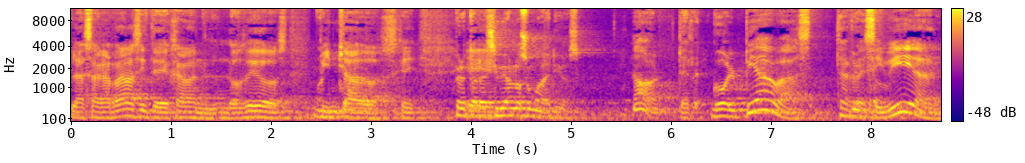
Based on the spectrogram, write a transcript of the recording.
las agarrabas y te dejaban los dedos pintados. Pero te eh, recibían los sumarios. No, te golpeabas, te recibían,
